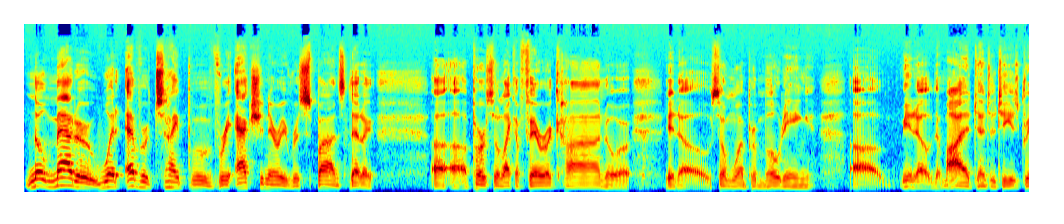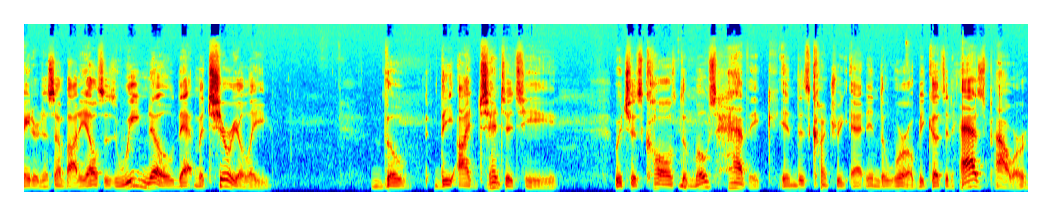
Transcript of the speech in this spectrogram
no matter whatever type of reactionary response that a, a, a person like a Farrakhan or, you know, someone promoting, uh, you know, that my identity is greater than somebody else's, we know that materially the the identity which has caused the most havoc in this country and in the world because it has power,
